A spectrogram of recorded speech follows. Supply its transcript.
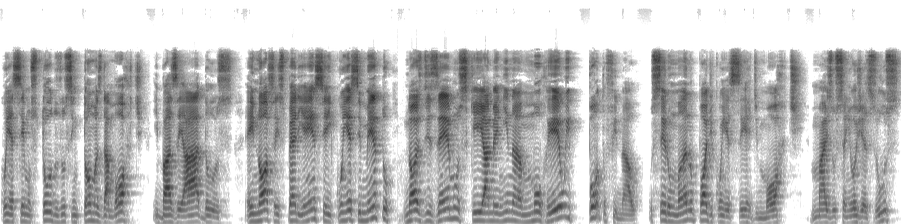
conhecemos todos os sintomas da morte e baseados em nossa experiência e conhecimento, nós dizemos que a menina morreu e ponto final. O ser humano pode conhecer de morte, mas o Senhor Jesus,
